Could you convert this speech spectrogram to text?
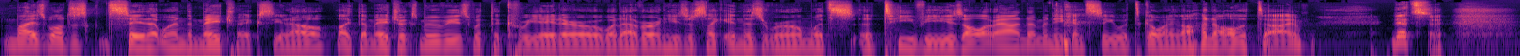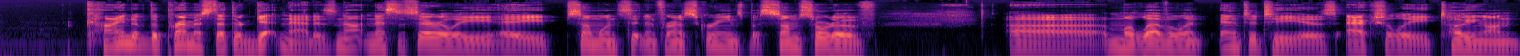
might as well just say that we're in the Matrix, you know, like the Matrix movies with the creator or whatever, and he's just like in this room with uh, TVs all around him, and he can see what's going on all the time. that's kind of the premise that they're getting at is not necessarily a someone sitting in front of screens, but some sort of uh malevolent entity is actually tugging on,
